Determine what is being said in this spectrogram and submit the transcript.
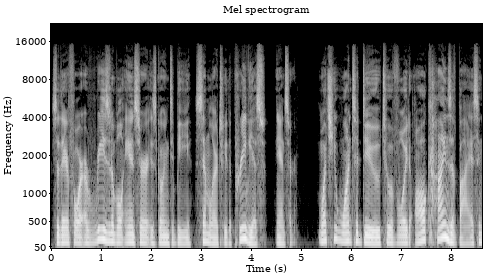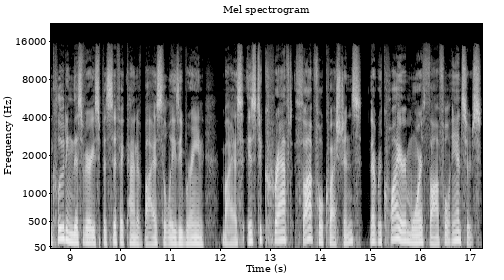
So, therefore, a reasonable answer is going to be similar to the previous answer. What you want to do to avoid all kinds of bias, including this very specific kind of bias, the lazy brain bias, is to craft thoughtful questions that require more thoughtful answers.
